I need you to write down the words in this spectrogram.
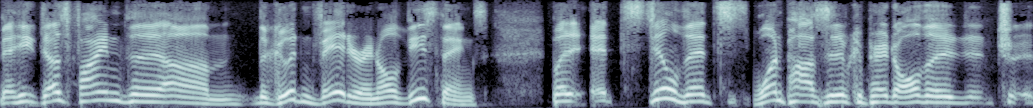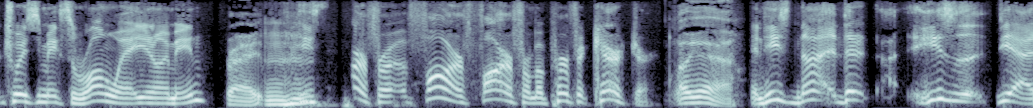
that he does find the um, the good in Vader and all of these things, but it's still that's one positive compared to all the ch- choice he makes the wrong way. You know what I mean? Right. Mm-hmm. He's far, far, far, far from a perfect character, Oh yeah. and he's not. there- He's uh, yeah.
